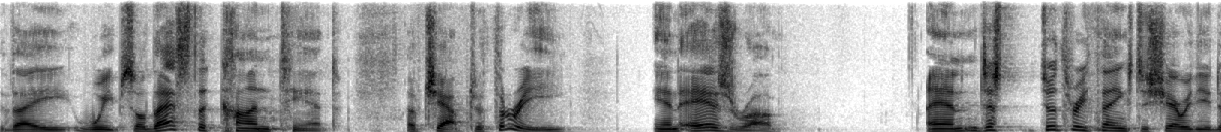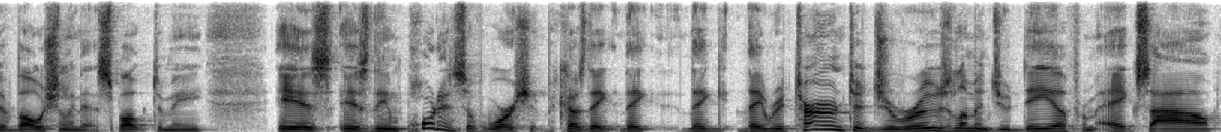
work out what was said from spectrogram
they weep. So that's the content of chapter three in Ezra, and just two or three things to share with you devotionally that spoke to me is is the importance of worship because they they they they returned to Jerusalem and Judea from exile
